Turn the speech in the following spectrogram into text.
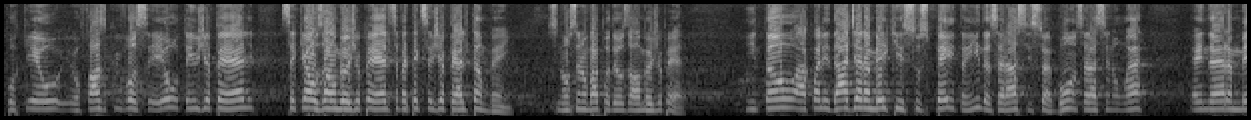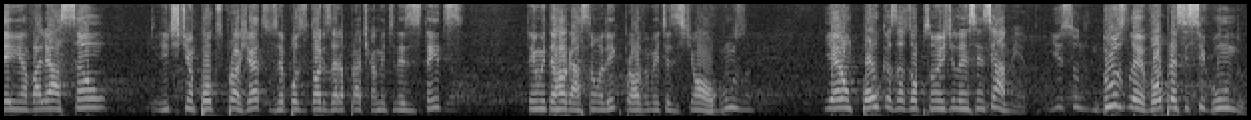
Porque eu, eu faço com que você, eu tenho GPL, você quer usar o meu GPL, você vai ter que ser GPL também. Senão você não vai poder usar o meu GPL. Então a qualidade era meio que suspeita ainda, será se isso é bom, será se não é? Ainda era meio em avaliação, a gente tinha poucos projetos, os repositórios eram praticamente inexistentes. Tem uma interrogação ali, que provavelmente existiam alguns, né? e eram poucas as opções de licenciamento. Isso nos levou para esse segundo,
